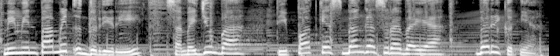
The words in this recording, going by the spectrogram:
Mimin pamit undur diri. Sampai jumpa di podcast Bangga Surabaya berikutnya.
